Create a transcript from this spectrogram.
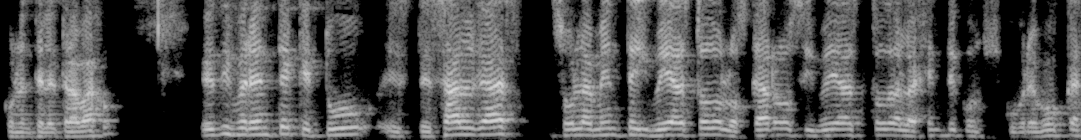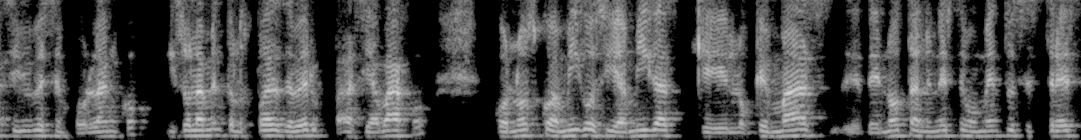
con el teletrabajo. Es diferente que tú este, salgas solamente y veas todos los carros y veas toda la gente con sus cubrebocas si vives en Polanco y solamente los puedes de ver hacia abajo. Conozco amigos y amigas que lo que más eh, denotan en este momento es estrés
